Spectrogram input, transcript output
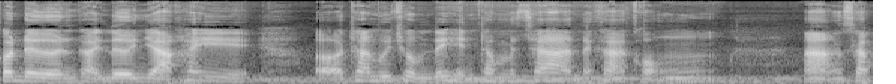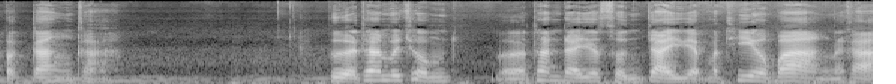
ก็เดินค่ะ เดินอยากให้ท่านผู้ชมได้เห็นธรรมชาตินะคะของอ่างซับปะกั้งค่ะ เผื่อท่านผู้ชมท่านใดจะสนใจอยากมาเที่ยวบ้างนะคะ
